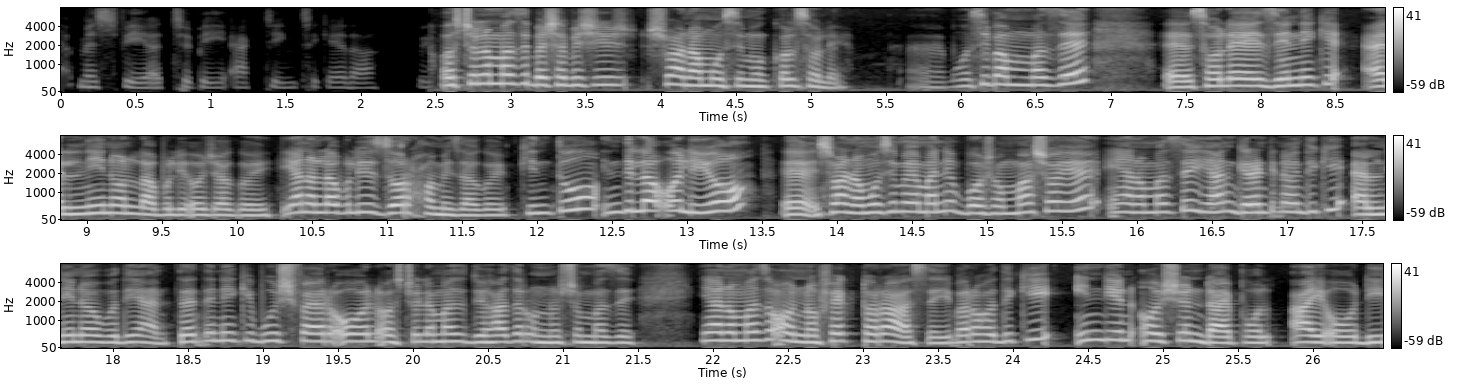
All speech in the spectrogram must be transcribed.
atmosphere to be acting together. অস্ট্রেলিয়ার মাঝে বেশা বেশি সোয়ানা মুসিমকল চলে মুসিবাম মাঝে চলে যে নাকি এলনিনল্লা বুলি ও যাগৈ ইয়ানল্লা বুলি জ্বর হমি যাগৈ কিন্তু ইন্দিলা অলিও সোয়ানা মুসিমে মানে বসম মাস হয়ে ইয়ান মাঝে ইয়ান গ্যারান্টি নয় দেখি এলনিন অবধি ইয়ান যাতে নাকি বুশ ফায়ার অল অস্ট্রেলিয়ার মাঝে দুই হাজার উনিশের মাঝে ইয়ান মাঝে অন্য ফ্যাক্টরা আছে এবার হদি কি Indian ocean dipole I O D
